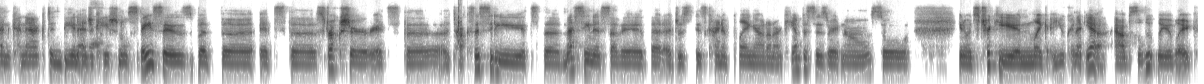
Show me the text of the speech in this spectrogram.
and connect and be in educational spaces but the it's the structure it's the toxicity it's the messiness of it that it just is kind of playing out on our campuses right now. So you know it's tricky and like you can yeah absolutely like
